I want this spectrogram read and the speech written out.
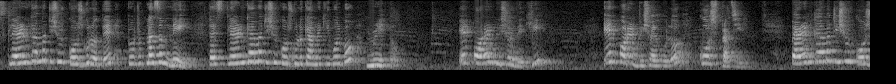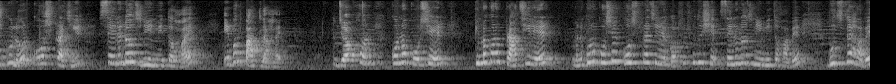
স্ক্লেরেনকাইমা টিস্যুর কোষগুলোতে প্রোটোপ্লাজম নেই, তাই স্ক্লেরেনকাইমা টিস্যুর কোষগুলোকে আমরা কি বলব? মৃত। এর পরের বিষয় দেখি। এর পরের বিষয় হলো কোষ প্রাচীর। প্যারেনকাইমা টিস্যুর কোষগুলোর কোষ প্রাচীর সেলুলোজ নির্মিত হয় এবং পাতলা হয়। যখন কোনো কোষের কিংবা কোনো প্রাচীরের মানে কোনো কোষের কোষ প্রাচীরের গঠন শুধু সেলুলোজ নির্মিত হবে, বুঝতে হবে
